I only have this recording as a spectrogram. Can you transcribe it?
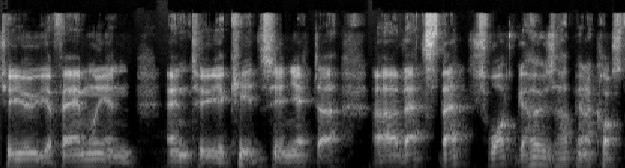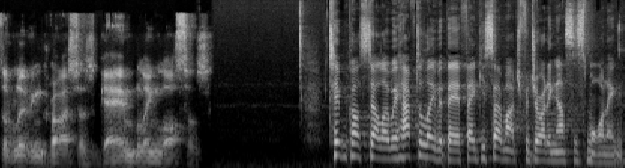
to you, your family, and, and to your kids. And yet, uh, uh, that's, that's what goes up in a cost of living crisis gambling losses. Tim Costello, we have to leave it there. Thank you so much for joining us this morning.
